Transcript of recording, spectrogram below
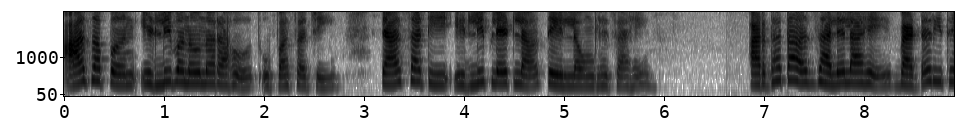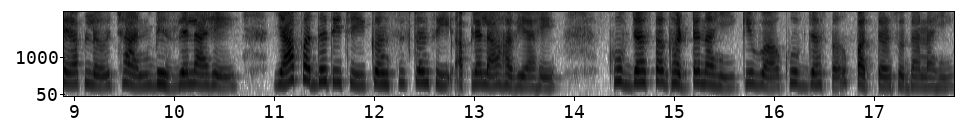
आज आपण इडली बनवणार आहोत उपासाची. त्यासाठी इडली प्लेटला तेल लावून घ्यायचं आहे. अर्धा तास झालेला आहे. बॅटर इथे आपलं छान भिजलेलं आहे. या पद्धतीची कन्सिस्टन्सी आपल्याला हवी आहे. खूप जास्त घट्ट नाही किंवा खूप जास्त पातळसुद्धा नाही.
